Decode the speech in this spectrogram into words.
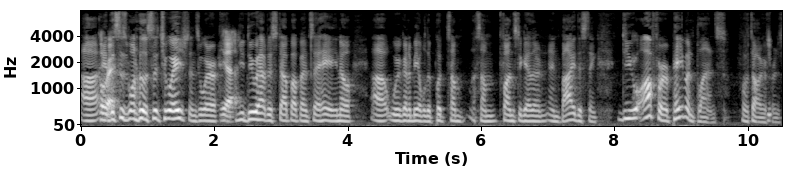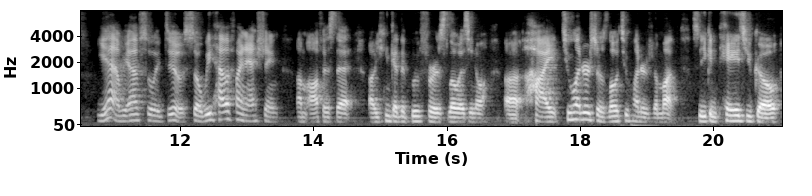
Uh, and Correct. this is one of those situations where Yeah. you do have to step up and say, hey, you know, uh, we're gonna be able to put some some funds together and, and buy this thing. Do you offer payment plans for photographers? Yeah, we absolutely do. So we have a financing um, office that uh, you can get the booth for as low as you know uh, high 200s or as low 200s a month. So you can pay as you go.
